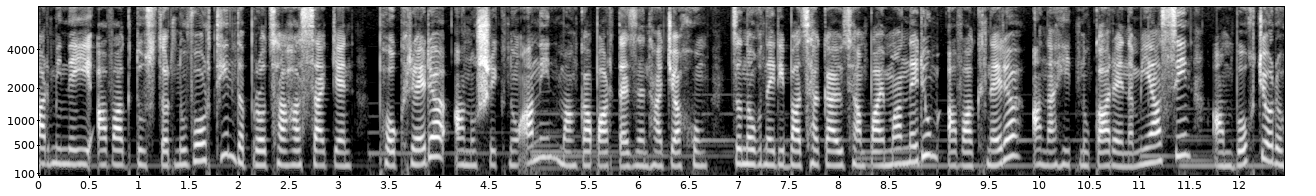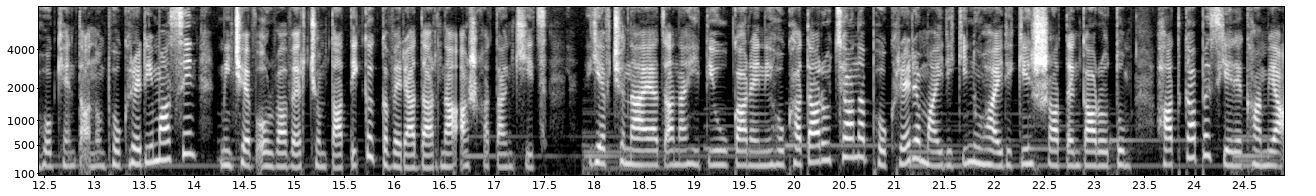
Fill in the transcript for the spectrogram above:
Արմինեի ավակ դուստրն ու որդին դպրոցահասակ են, փոքրերը Անուշիկն ու Անին մանկապարտեզ են հաճախում։ Ծնողների բացակայության պայմաններում ավակները Անահիտն ու Կարենը միասին ամբողջ օրը հոգ են տանում փոքրերի մասին, մինչև օրվա վերջում տատիկը կվերադառնա աշխատանքից։ Եվ չնայած Անահիտի ու Կարենի հոգատարությանը, փոքրերը մայրիկին ու հայրիկին շատ են կարոտում, հատկապես 3-ամյա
